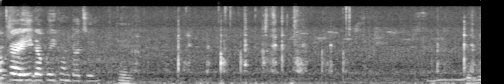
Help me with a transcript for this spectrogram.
ওকা এই দেখো এইখানটা আছে। হুম। করবি?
